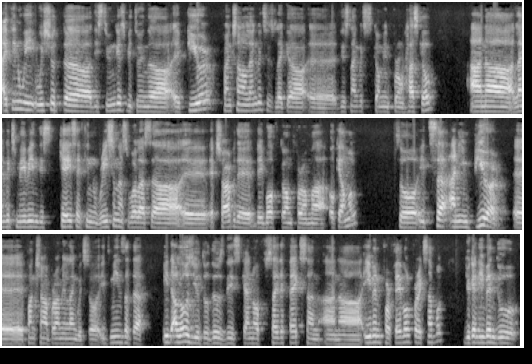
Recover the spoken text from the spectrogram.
I think we, we should uh, distinguish between uh, a pure functional languages like uh, uh, this language is coming from Haskell and uh, language maybe in this case I think Reason as well as uh, F Sharp they, they both come from uh, OCaml. So it's an impure functional programming language. So it means that it allows you to do this kind of side effects and, and even for Fable for example you can even do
